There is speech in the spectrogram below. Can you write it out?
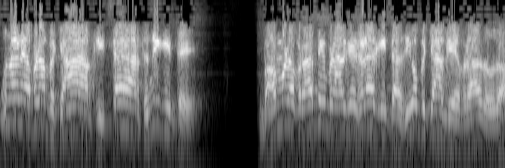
ਉਹਨਾਂ ਨੇ ਆਪਣਾ ਬਚਾਅ ਕੀਤਾ ਅਰਥ ਨਹੀਂ ਕੀਤੇ। ਬਾਹਮਣ ਅਪਰਾਧੀ ਬਣਾ ਕੇ ਖੜਾ ਕੀਤਾ ਸੀ ਉਹ ਬਚਾ ਕੇ ਅਪਰਾਧ ਉਹਦਾ।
